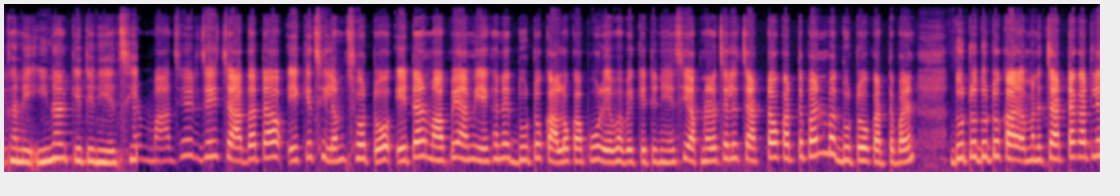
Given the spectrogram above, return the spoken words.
এখানে ইনার কেটে নিয়েছি। মাঝের যেই চাঁদাটা এঁকেছিলাম ছোট, এটার মাপে আমি এখানে দুটো কালো কাপড় এভাবে কেটে নিয়েছি। আপনারা চাইলে চারটাও কাটতে পারেন বা দুটোও কাটতে পারেন। দুটো দুটো মানে চারটা কাটলে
